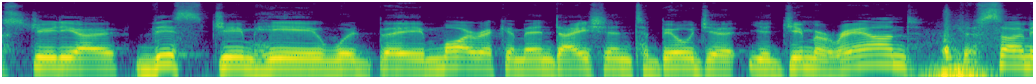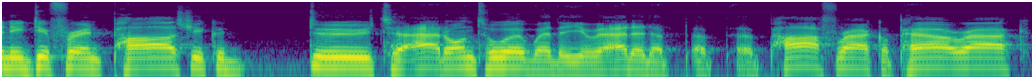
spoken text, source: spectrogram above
studio, this gym here would be my recommendation to build your, your gym around. There's so many different paths you could do to add onto it, whether you added a, a, a half rack or power rack.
